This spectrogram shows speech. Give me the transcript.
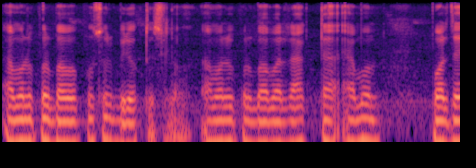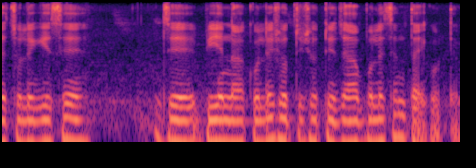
আমার উপর বাবা প্রচুর বিরক্ত ছিল। আমার উপর বাবার রাগটা এমন পর্যায়ে চলে গিয়েছে যে বিয়ে না করলে সত্যি সত্যি যা বলেছেন তাই করতেন।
